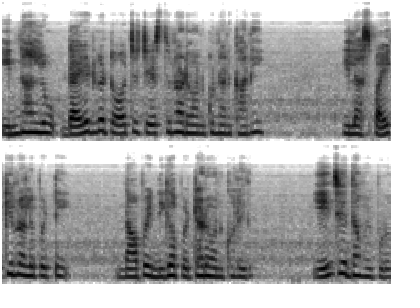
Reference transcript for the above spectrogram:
ఇన్నాళ్ళు డైరెక్ట్గా టార్చర్ చేస్తున్నాడు అనుకున్నాను కానీ ఇలా స్పై కెమెరాలు పెట్టి నాపై నిఘా పెట్టాడు అనుకోలేదు. ఏం చేద్దాం ఇప్పుడు?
